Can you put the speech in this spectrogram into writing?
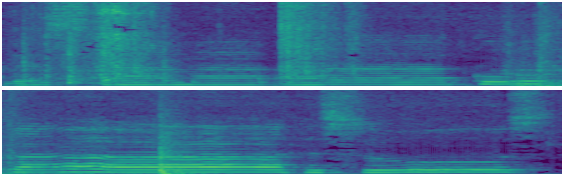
Basta maako ka Jesus.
